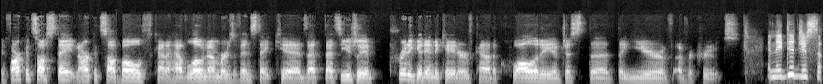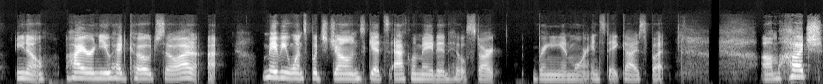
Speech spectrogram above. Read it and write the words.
if Arkansas State and Arkansas both kind of have low numbers of in-state kids, that that's usually a pretty good indicator of kind of the quality of just the the year of, of recruits. And they did just you know hire a new head coach, so I, I maybe once Butch Jones gets acclimated, he'll start bringing in more in-state guys. But um, Hutch,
